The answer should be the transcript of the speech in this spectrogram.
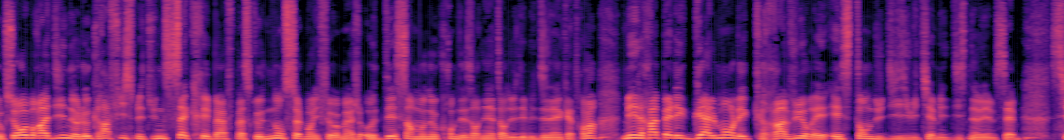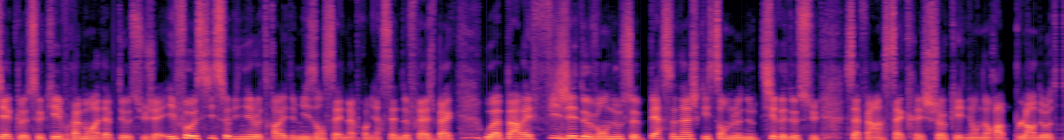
Donc sur Obradine, le graphisme est une sacrée baffe parce que non seulement il fait hommage au dessin monochrome des ordinateurs du début des années 80, mais il rappelle également les gravures et estampes du 18e et 19e siècle, ce qui est vraiment adapté au sujet. Il faut aussi souligner le travail de mise en scène, la première scène de flashback où apparaît figé devant nous ce personnage qui semble nous tirer dessus. Ça fait un sacré choc et il y en aura plein d'autres.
